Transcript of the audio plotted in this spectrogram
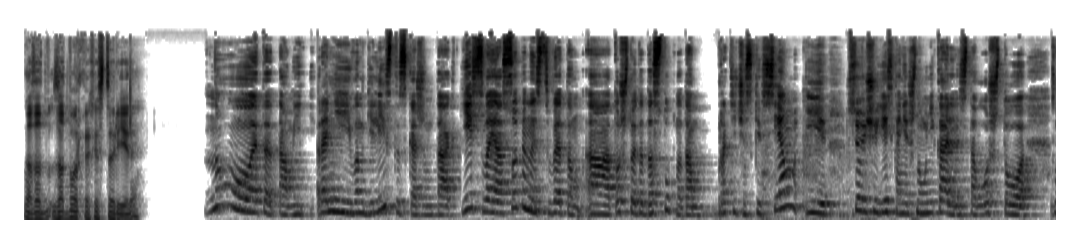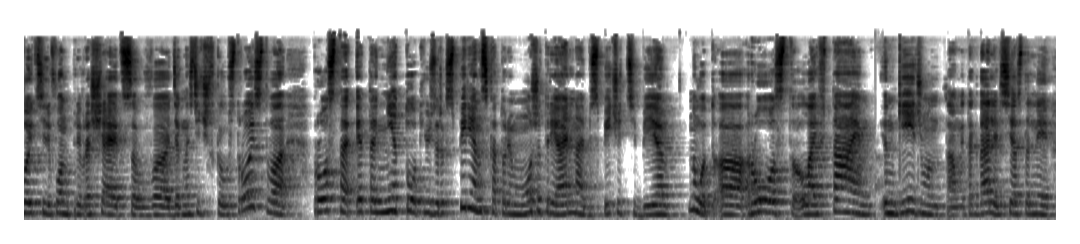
на задворках истории, да? Это там ранние евангелисты, скажем так. Есть своя особенность в этом, а, то, что это доступно там практически всем, и все еще есть, конечно, уникальность того, что твой телефон превращается в диагностическое устройство, просто это не тот user experience, который может реально обеспечить тебе, ну вот, а, рост, lifetime, engagement там и так далее, все остальные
